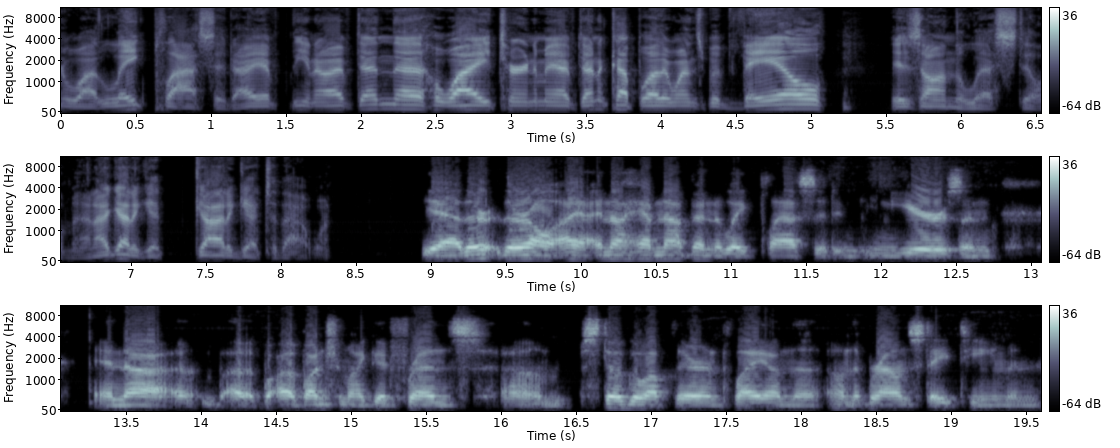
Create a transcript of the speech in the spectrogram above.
What Lake Placid? I have you know I've done the Hawaii tournament. I've done a couple other ones, but Vail is on the list still, man. I got to get got to get to that one. Yeah, they're they're all. I, and I have not been to Lake Placid in, in years, and and uh, a, a, bunch of my good friends um, still go up there and play on the on the Brown State team. And,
